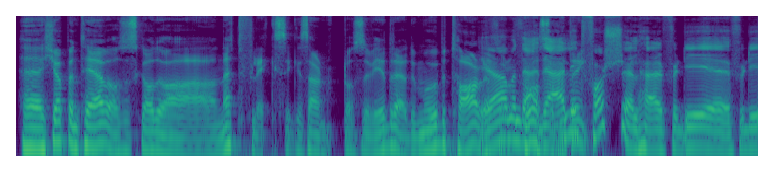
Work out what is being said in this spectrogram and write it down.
kjøp en TV, og så skal du ha Netflix, ikke sant, osv. Du må jo betale ja, for men å få det, det er litt ting. forskjell her, fordi, fordi,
